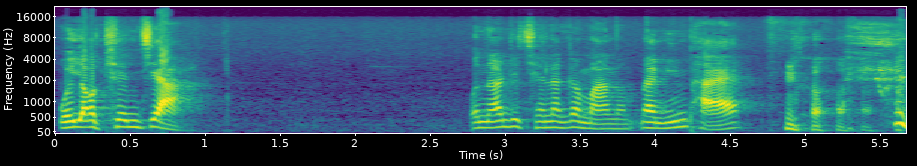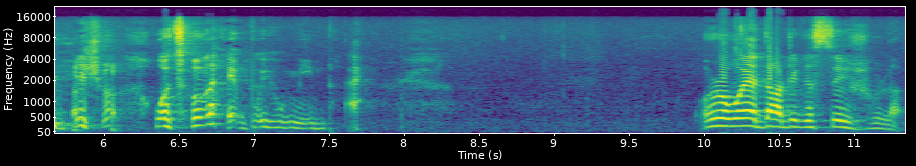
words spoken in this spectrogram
我要天价，我拿这钱来干嘛呢？买名牌？你说我从来也不用名牌。我说我也到这个岁数了，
